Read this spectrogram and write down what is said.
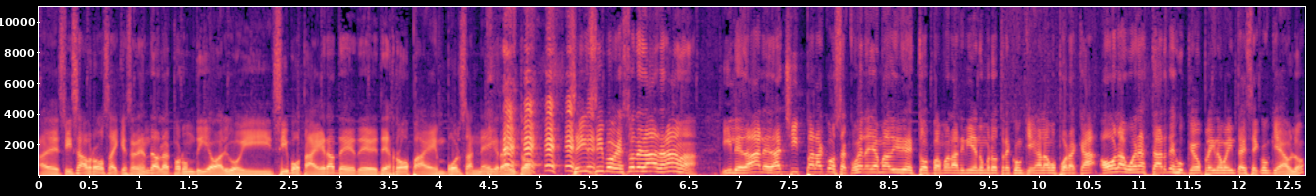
a decir sabrosa y que se dejen de hablar por un día o algo. Y sí, botaderas de, de, de ropa en bolsas negras y todo. Sí, sí, porque eso le da drama y le da, le da chispa a la cosa. Coge la llamada director, vamos a la línea número 3 con quién hablamos por acá. Hola, buenas tardes, Juqueo Play 96, ¿con quién hablo?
